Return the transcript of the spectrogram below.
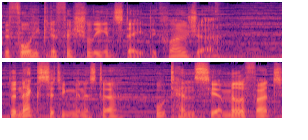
before he could officially instate the closure. The next sitting minister, Hortensia Millifort,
